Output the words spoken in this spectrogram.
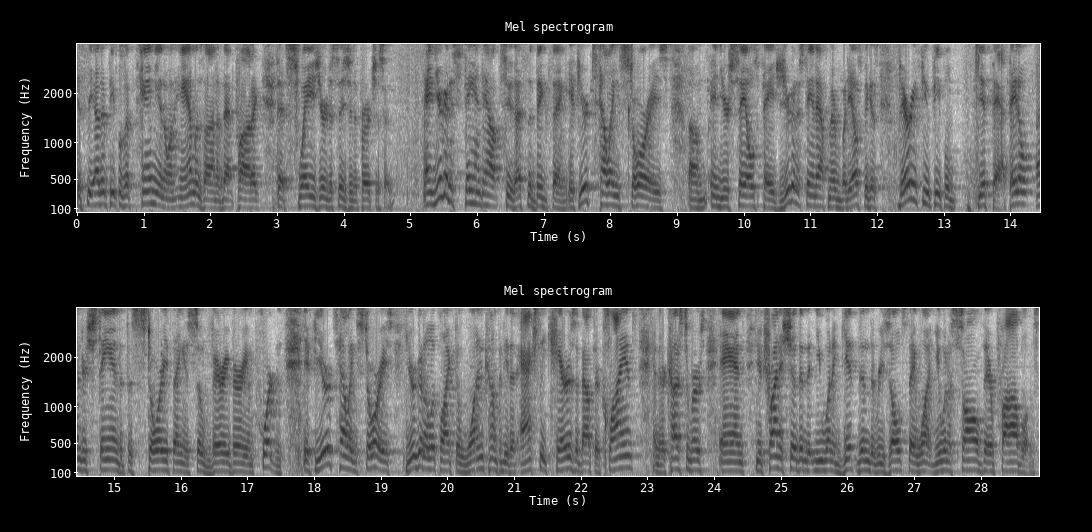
It's the other people's opinion on Amazon of that product that sways your decision to purchase it and you're going to stand out too that's the big thing. If you're telling stories um, in your sales page you're going to stand out from everybody else because very few people get that. They don't understand that the story thing is so very very important. If you're telling stories you're going to look like the one company that actually cares about their clients and their customers and you're trying to show them that you want to get them the results they want. You want to solve their problems.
